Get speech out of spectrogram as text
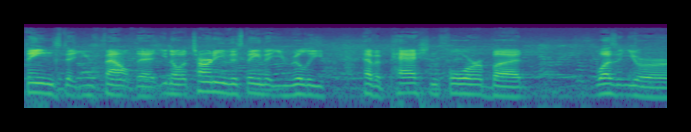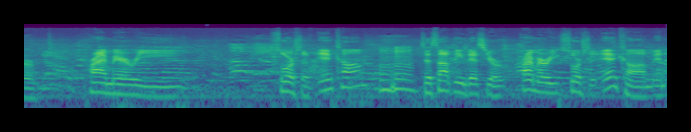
things that you found that, you know, turning this thing that you really have a passion for but wasn't your primary source of income mm-hmm. to something that's your primary source of income. And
